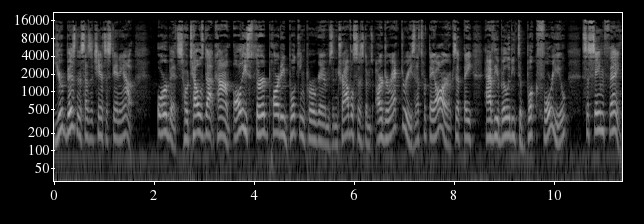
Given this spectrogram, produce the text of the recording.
your business has a chance of standing out? Orbitz, hotels.com, all these third party booking programs and travel systems are directories. That's what they are, except they have the ability to book for you. It's the same thing.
